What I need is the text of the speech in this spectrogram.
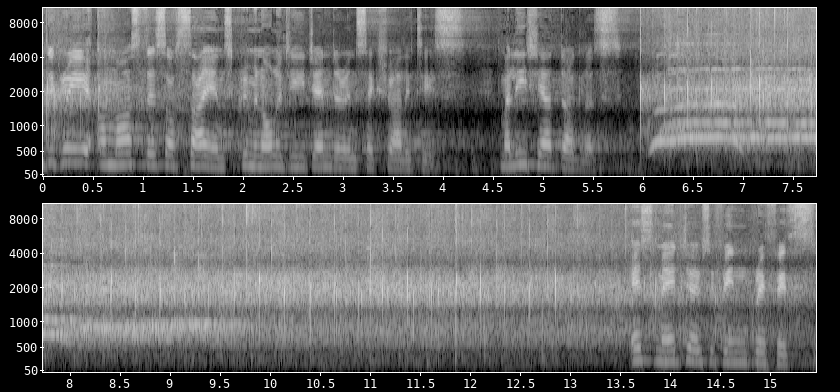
The degree of Masters of Science, Criminology, Gender and Sexualities, Malicia Douglas. Esme Josephine Griffiths.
